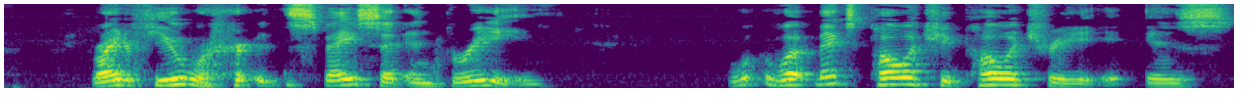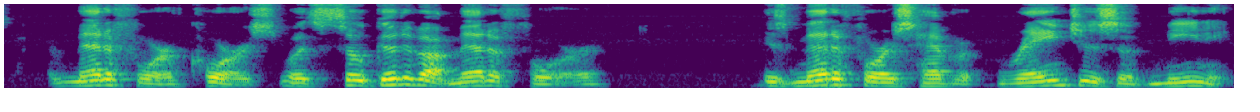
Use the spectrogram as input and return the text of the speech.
write a few words, space it, and breathe. What makes poetry poetry is metaphor, of course. What's so good about metaphor is metaphors have ranges of meaning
